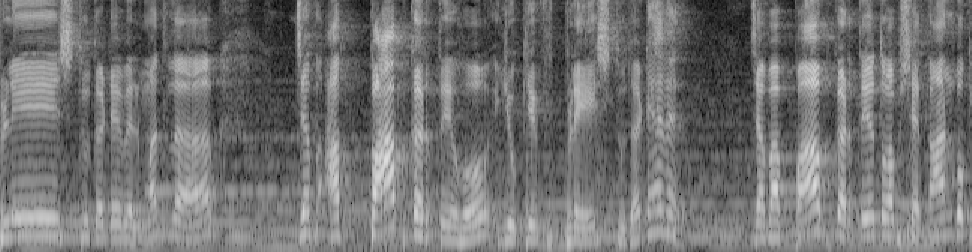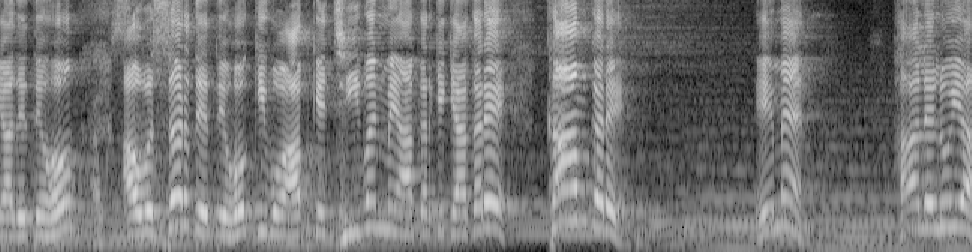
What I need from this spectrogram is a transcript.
place to the devil मतलब जब आप पाप करते हो you give place to the devil जब आप पाप करते हो तो आप शैतान को क्या देते हो? अवसर। देते हो कि वो आपके जीवन में आकर के क्या करे? काम करे। आमेन हालेलुया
